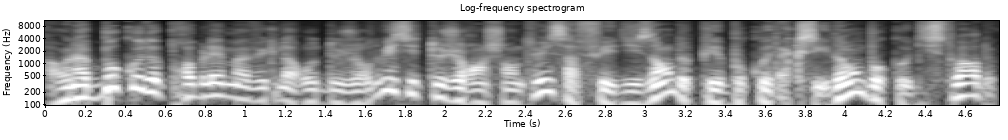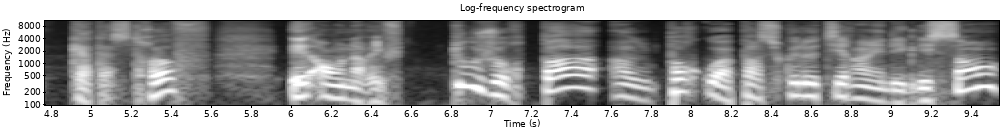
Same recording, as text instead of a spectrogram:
On a beaucoup de problèmes avec la route d'aujourd'hui, c'est toujours en chantier, ça fait dix ans, depuis beaucoup d'accidents, beaucoup d'histoires, de catastrophes, et on arrive toujours pas. Pourquoi? Parce que le terrain est glissant.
